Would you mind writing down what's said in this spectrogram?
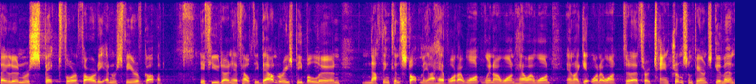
they learn respect for authority and fear of God. If you don't have healthy boundaries, people learn nothing can stop me. I have what I want, when I want, how I want, and I get what I want. So I throw tantrums, and parents give in.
